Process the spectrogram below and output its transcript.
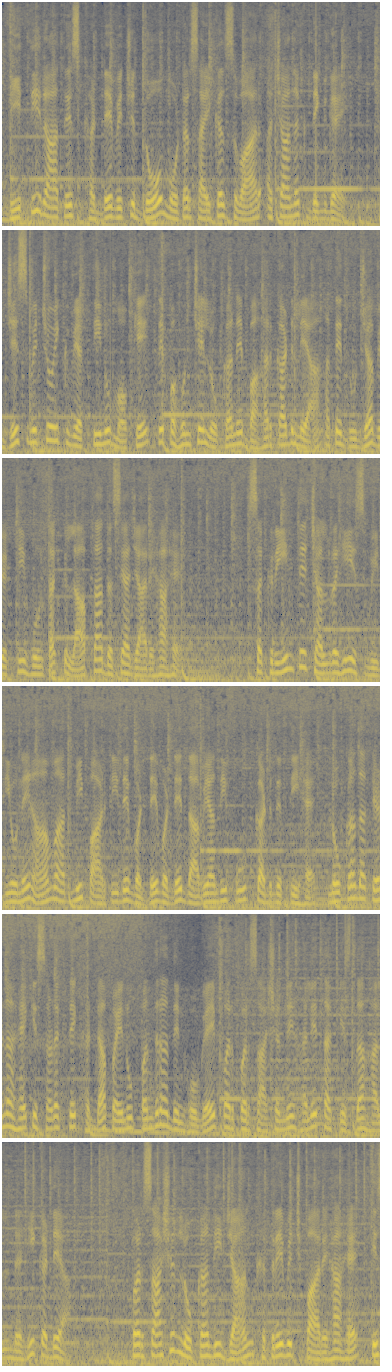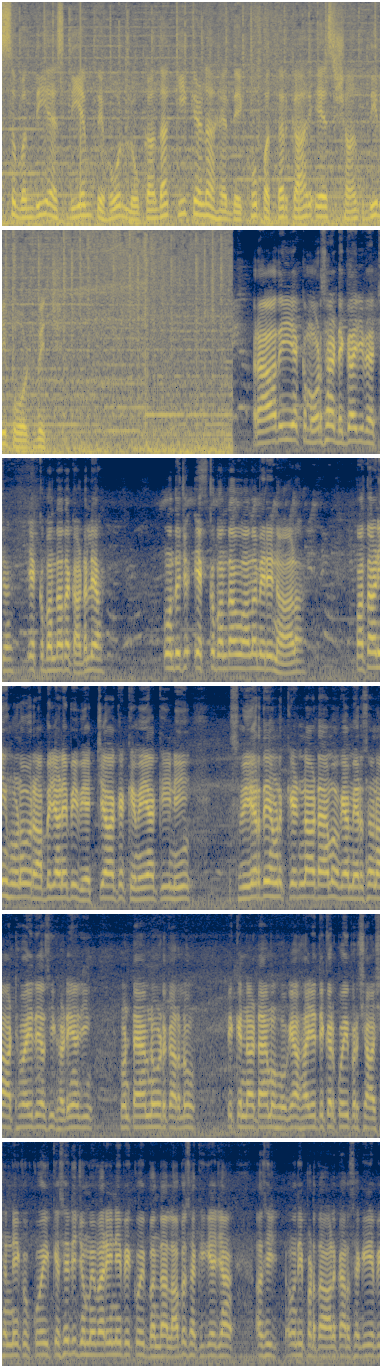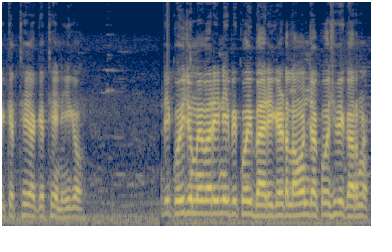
ਬੀਤੀ ਰਾਤ ਇਸ ਖੱਡੇ ਵਿੱਚ ਦੋ ਮੋਟਰਸਾਈਕਲ ਸਵਾਰ ਅਚਾਨਕ ਡਿੱਗ ਗਏ, ਜਿਸ ਵਿੱਚੋਂ ਇੱਕ ਵਿਅਕਤੀ ਨੂੰ ਮੌਕੇ ਤੇ ਪਹੁੰਚੇ ਲੋਕਾਂ ਨੇ ਬਾਹਰ ਕੱਢ ਲਿਆ ਅਤੇ ਦੂਜਾ ਵਿਅਕਤੀ ਹੁਣ ਤੱਕ ਲਾਪਤਾ ਦੱਸਿਆ ਜਾ ਰਿਹਾ ਹੈ। ਸਕਰੀਨ ਤੇ ਚੱਲ ਰਹੀ ਇਸ ਵੀਡੀਓ ਨੇ ਆਮ ਆਦਮੀ ਪਾਰਟੀ ਦੇ ਵੱਡੇ ਵੱਡੇ ਦਾਅਵਿਆਂ ਦੀ ਫੂਕ ਕੱਢ ਦਿੱਤੀ ਹੈ। ਲੋਕਾਂ ਦਾ ਕਹਿਣਾ ਹੈ ਕਿ ਸੜਕ ਤੇ ਖੱਡਾ ਪਏ ਨੂੰ 15 ਦਿਨ ਹੋ ਗਏ, ਪਰ ਪ੍ਰਸ਼ਾਸਨ ਨੇ ਹਲੇ ਤੱਕ ਇਸ ਦਾ ਹੱਲ ਨਹੀਂ ਕੱਢਿਆ। ਪ੍ਰਸ਼ਾਸਨ ਲੋਕਾਂ ਦੀ ਜਾਨ ਖਤਰੇ ਵਿੱਚ ਪਾ ਰਿਹਾ ਹੈ। ਇਸ ਸੰਬੰਧੀ ਐਸਡੀਐਮ ਤੇ ਹੋਰ ਲੋਕਾਂ ਦਾ ਕੀ ਕਹਿਣਾ ਹੈ, ਦੇਖੋ ਪੱਤਰਕਾਰ ਇਸ ਸ਼ਾਂਤ ਦੀ ਰਿਪੋਰਟ ਵਿੱਚ। ਰਾਤ ਹੀ ਇੱਕ ਮੋਟਰਸਾਈਕਲ ਡਿੱਗਾ ਜੀ ਵਿੱਚ, ਇੱਕ ਬੰਦਾ ਤਾਂ ਕੱਢ ਲਿਆ। ਉਹਦੇ ਚ ਇੱਕ ਬੰਦਾ ਉਹ ਆਂਦਾ ਮੇਰੇ ਨਾਲ ਆ। ਪਤਾ ਨਹੀਂ ਹੁਣ ਉਹ ਰੱਬ ਜਾਣੇ ਵੀ ਵਿੱਚ ਆ ਕਿ ਕਿਵੇਂ ਆ, ਕੀ ਨਹੀਂ। ਸਵੇਰ ਦੇ ਹੁਣ ਕਿੰਨਾ ਟਾਈਮ ਹੋ ਗਿਆ, ਮੇਰੇ ਹਿਸਾਬ ਨਾਲ 8 ਵਜੇ ਦੇ ਅਸੀਂ ਖੜੇ ਆ ਜੀ। ਹੁਣ ਟਾਈਮ ਨੋਟ ਕਰ ਲਓ। ਵੀ ਕਿੰਨਾ ਟਾਈਮ ਹੋ ਗਿਆ ਹਜੇ ਤੱਕ ਕੋਈ ਪ੍ਰਸ਼ਾਸਨ ਨਹੀਂ ਕੋਈ ਕੋਈ ਕਿਸੇ ਦੀ ਜ਼ਿੰਮੇਵਾਰੀ ਨਹੀਂ ਵੀ ਕੋਈ ਬੰਦਾ ਲੱਭ ਸਕੀਏ ਜਾਂ ਅਸੀਂ ਉਹਦੀ ਪੜਤਾਲ ਕਰ ਸਕੀਏ ਵੀ ਕਿੱਥੇ ਆ ਕਿੱਥੇ ਨਹੀਂ ਗਾ ਦੀ ਕੋਈ ਜ਼ਿੰਮੇਵਾਰੀ ਨਹੀਂ ਵੀ ਕੋਈ ਬੈਰੀਕੇਡ ਲਾਉਣ ਜਾਂ ਕੁਝ ਵੀ ਕਰਨ।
